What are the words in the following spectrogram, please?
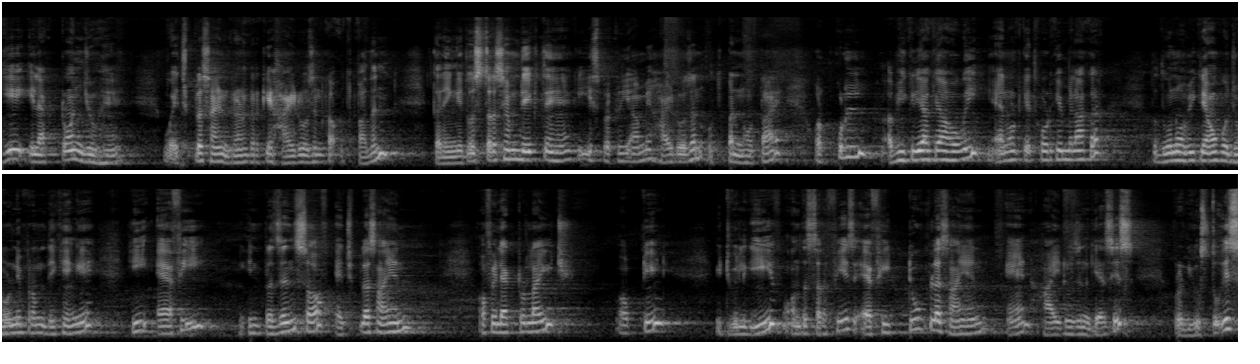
ये इलेक्ट्रॉन जो हैं, वो एच प्लस आयन ग्रहण करके हाइड्रोजन का उत्पादन करेंगे। तो इस तरह से हम देखते हैं कि इस प्रक्रिया में हाइड्रोजन उत्पन्न होता है। और कुल अभिक्रिया क्या हो गई एनोड के थोड़ के मिलाकर? तो दोनों अभिक्रियाओं को जोड़ने पर हम देखेंगे कि F in presence of H plus ion of electrolyte obtained it will give on the surface F E two plus ion and hydrogen gases produce तो इस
